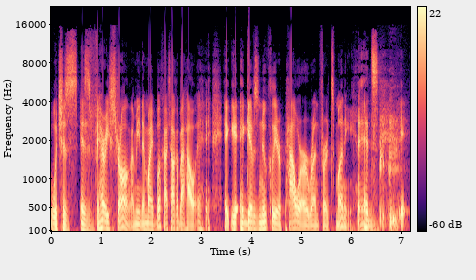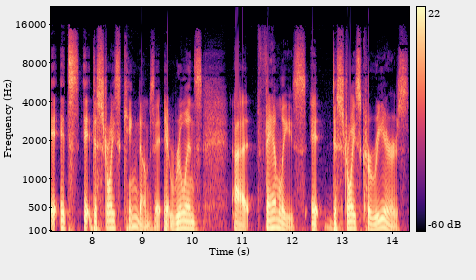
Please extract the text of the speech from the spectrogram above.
which is is very strong. I mean, in my book, I talk about how it, it, it gives nuclear power a run for its money. It's it, it's it destroys kingdoms. It, it ruins uh, families. It destroys careers.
